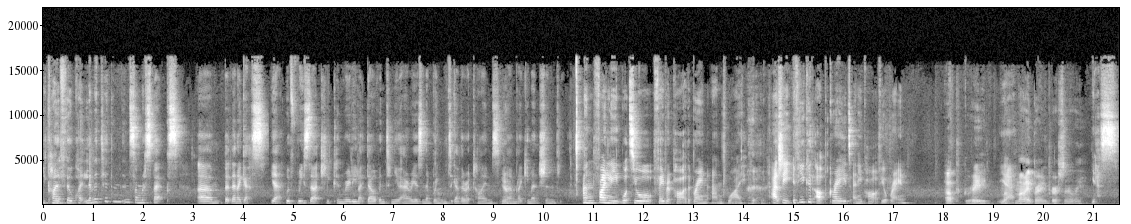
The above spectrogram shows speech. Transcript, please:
you kind of feel quite limited in, in some respects. Um, but then I guess, yeah, with research, you can really like delve into new areas and then bring them together at times, yeah. um, like you mentioned. And finally, what's your favourite part of the brain and why? Actually, if you could upgrade any part of your brain. Upgrade? Yeah. My, my brain personally? Yes.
